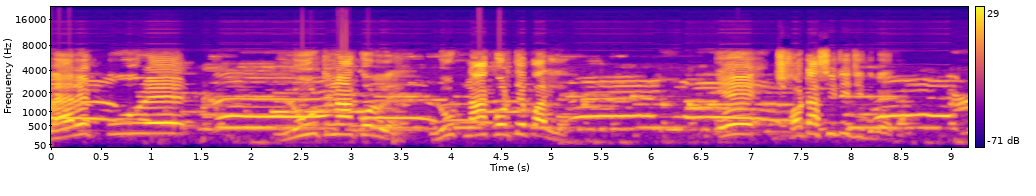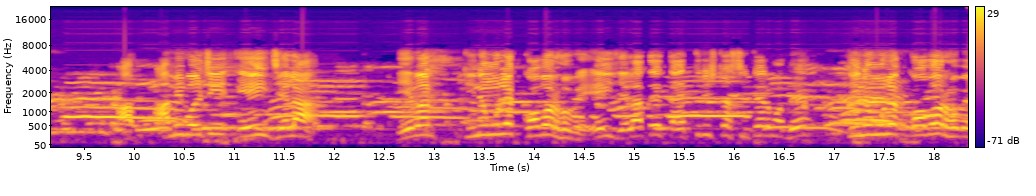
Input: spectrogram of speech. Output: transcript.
ব্যারেকপুরে লুট না করলে লুট না করতে পারলে এ ছটা সিটি জিতবে আমি বলছি এই জেলা এবার তৃণমূলে কবর হবে। এই জেলাতে তেত্রিশটা সিটের মধ্যে তৃণমূলে কবর হবে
